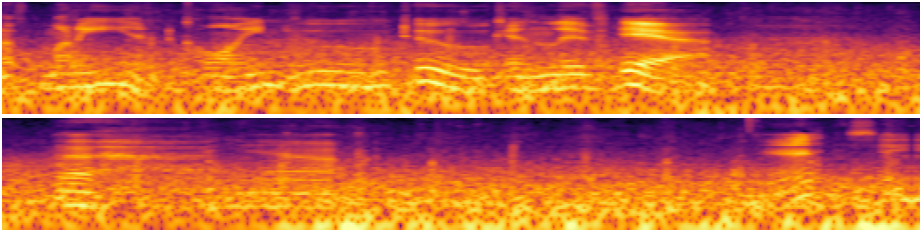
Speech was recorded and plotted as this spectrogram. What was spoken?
enough money and coin, you too can live here. Uh, yeah. Eh, you see?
